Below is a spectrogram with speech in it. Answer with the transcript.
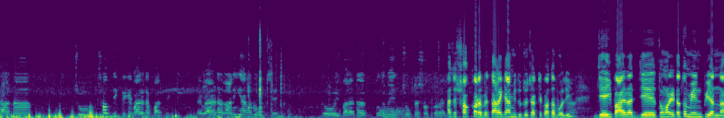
ডানা চোখ সব দিক থেকে পায়রাটা পারফেক্ট এই পায়রাটা রানিং এখনও উঠছে তো এই পায়রাটা প্রথমে চোখটা করায়। আচ্ছা শখ করাবে। তার আগে আমি দুটো চারটে কথা বলি। হ্যাঁ। যে এই পায়রার যে তোমার এটা তো মেন পিয়ার না।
